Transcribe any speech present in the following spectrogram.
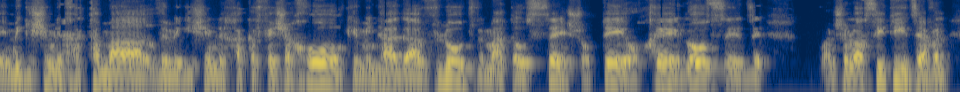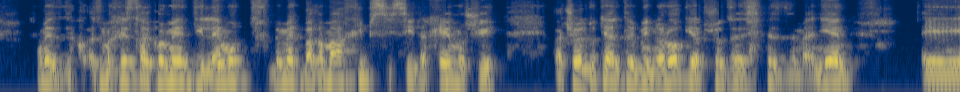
אה, מגישים לך תמר ומגישים לך קפה שחור כמנהג האבלות, ומה אתה עושה, שותה, אוכל, לא עושה את זה. כמובן שלא עשיתי את זה, אבל באמת, זה מכניס אותך לכל מיני דילמות, באמת, ברמה הכי בסיסית, הכי אנושית. ואת שואלת אותי על טרמינולוגיה, פשוט זה, זה מעניין. אה,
